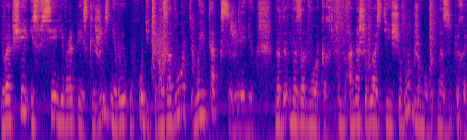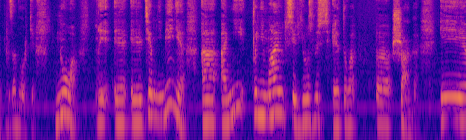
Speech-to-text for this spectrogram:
и вообще из всей европейской жизни вы уходите на задворки. Мы и так, к сожалению, на, на задворках, а наши власти еще глубже могут нас запихать на задворки. Но, э, э, тем не менее, э, они понимают серьезность этого Э, шага. И,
